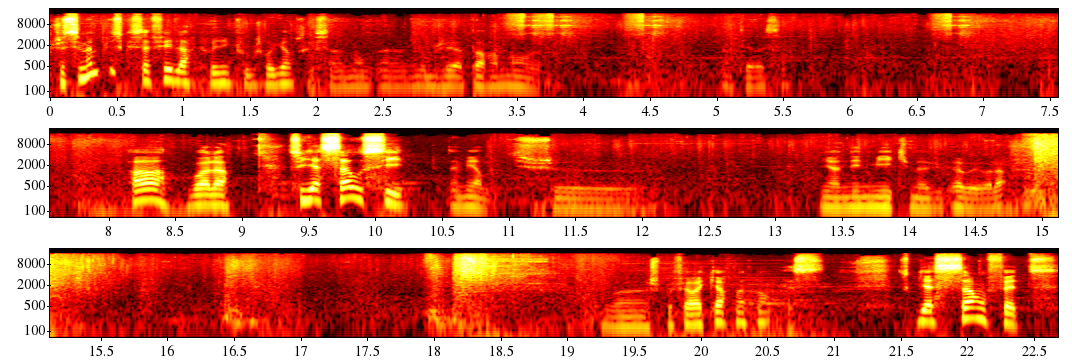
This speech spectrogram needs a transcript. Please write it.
Je sais même plus ce que ça fait l'arc runique, faut que je regarde parce que c'est un objet apparemment euh, intéressant. Ah, voilà. Parce qu'il y a ça aussi. Ah merde, je... Il y a un ennemi qui m'a vu. Ah ouais, voilà. Ouais, je peux faire la carte maintenant Yes. Parce qu'il y a ça en fait.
